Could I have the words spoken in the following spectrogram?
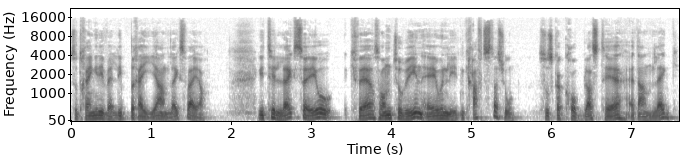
så trenger de veldig brede anleggsveier. I tillegg så er jo hver sånn turbin er jo en liten kraftstasjon som skal kobles til et anlegg.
